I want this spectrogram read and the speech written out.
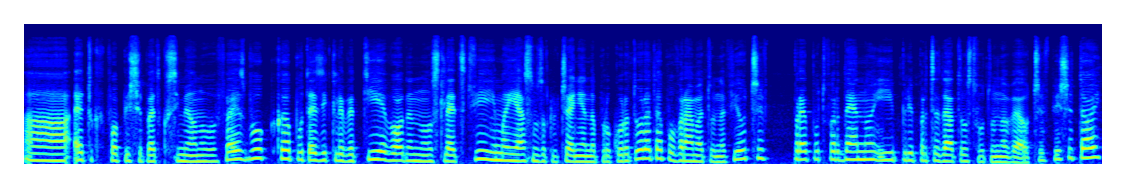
А, ето какво пише Петко Симеонов във Фейсбук. По тези клевети е водено следствие. Има ясно заключение на прокуратурата по времето на Филчев, препотвърдено и при председателството на Велчев, пише той.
